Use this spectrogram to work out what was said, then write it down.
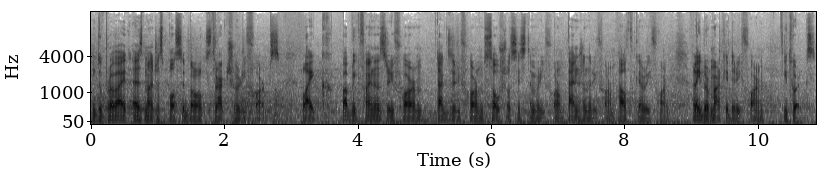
and to provide as much as possible structural reforms like public finance reform, tax reform, social system reform, pension reform, healthcare reform, labor market reform. It works.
